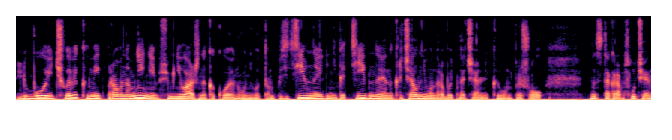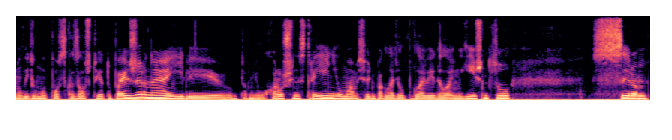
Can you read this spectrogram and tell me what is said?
любой человек имеет право на мнение, в общем, неважно, какое оно у него там позитивное или негативное. Накричал на него на работе начальник, и он пришел в Инстаграм случайно увидел мой пост, сказал, что я тупая и жирная, или там у него хорошее настроение, у мамы сегодня погладила по голове и дала ему яичницу с сыром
